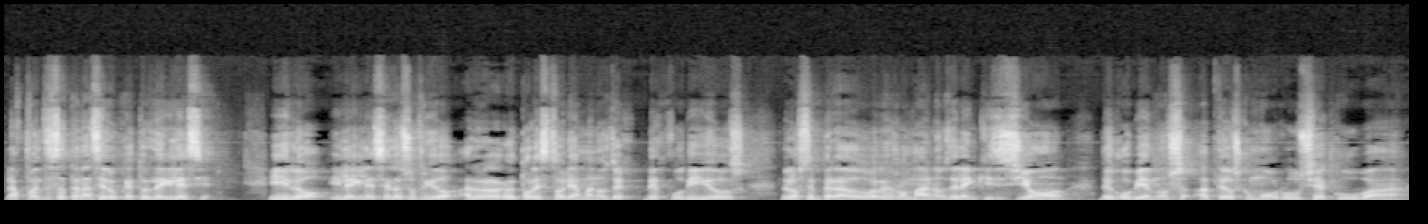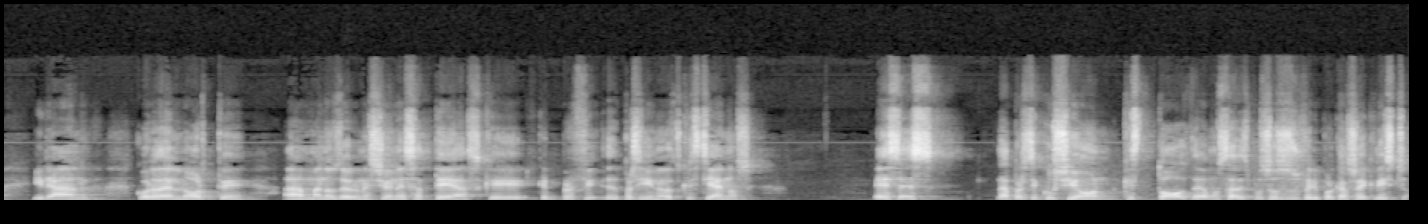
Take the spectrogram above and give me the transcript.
La fuente de Satanás y el objeto es la iglesia. Y, lo, y la iglesia lo ha sufrido a lo largo de toda la historia a manos de, judíos, de los emperadores romanos, de la Inquisición, de gobiernos ateos como Rusia, Cuba, Irán, Corea del Norte, a manos de organizaciones ateas que, que persiguen a los cristianos. Esa es la persecución que todos debemos estar dispuestos a sufrir por causa de Cristo.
